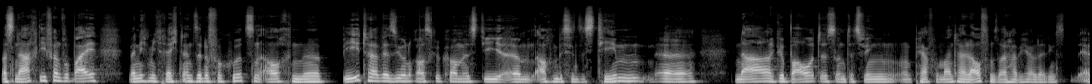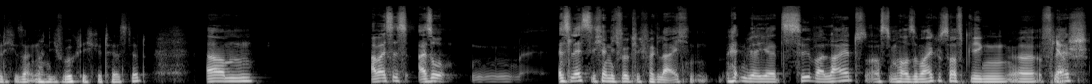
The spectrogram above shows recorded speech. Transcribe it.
was nachliefern. Wobei, wenn ich mich recht entsinne, vor kurzem auch eine Beta-Version rausgekommen ist, die ähm, auch ein bisschen systemnah äh, gebaut ist und deswegen performanter laufen soll, habe ich allerdings ehrlich gesagt noch nicht wirklich getestet. Ähm, aber es ist, also es lässt sich ja nicht wirklich vergleichen. Hätten wir jetzt Silverlight aus dem Hause Microsoft gegen äh, Flash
